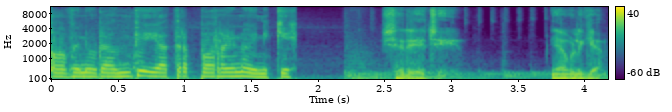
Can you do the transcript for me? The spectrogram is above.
അവനോട് അന്ത്യയാത്ര പറയണോ എനിക്ക്? ശരി ചേച്ചി. ഞാൻ വിളിക്കാം.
